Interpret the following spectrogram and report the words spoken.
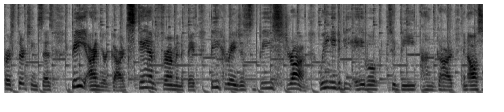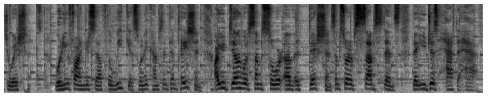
verse 13 says, Be on your guard, stand firm in the faith, be courageous, be strong. We need to be able to be on guard in all situations. Where do you find yourself the weakest when it comes to temptation? Are you dealing with some sort of addiction, some sort of substance that you just have to have?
